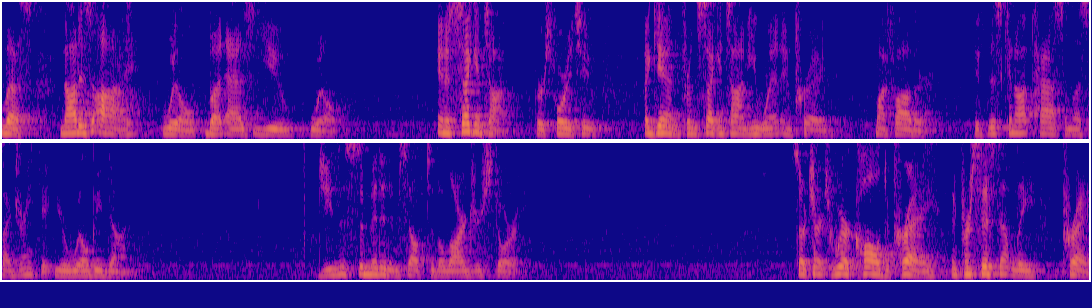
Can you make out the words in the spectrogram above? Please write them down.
less, not as I will, but as you will. And a second time, verse 42, again, for the second time, he went and prayed, My Father, if this cannot pass unless I drink it, your will be done. Jesus submitted himself to the larger story. So, church, we're called to pray and persistently pray,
